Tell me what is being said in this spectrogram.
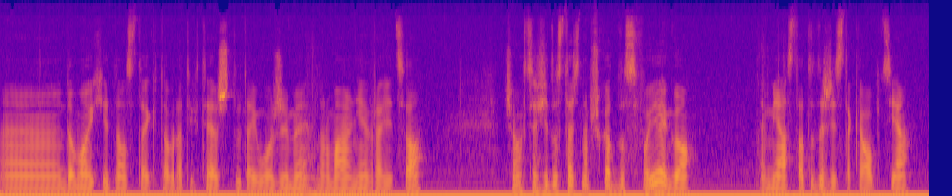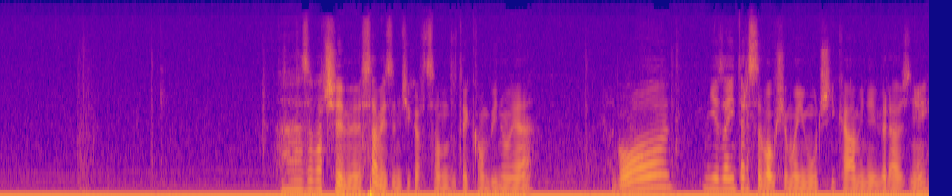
e, do moich jednostek. Dobra, tych też tutaj ułożymy normalnie, w razie co. Czy on chce się dostać na przykład do swojego miasta? To też jest taka opcja. A, zobaczymy. Sam jestem ciekaw, co on tutaj kombinuje. Bo nie zainteresował się moimi łucznikami najwyraźniej.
